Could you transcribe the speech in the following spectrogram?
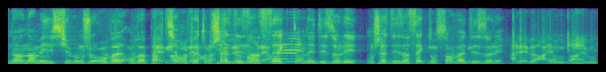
Non, non, mais messieurs, bonjour, on va, on va partir en fait, on chasse des insectes, on est désolé. On chasse des insectes, on s'en va, désolé. Allez, barrez-vous, barrez-vous.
